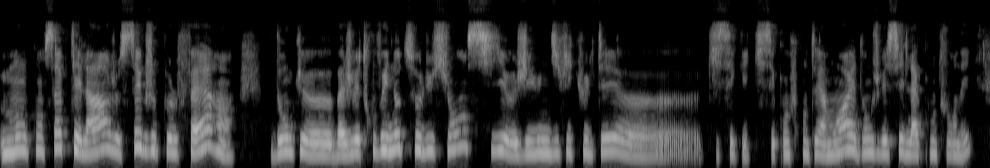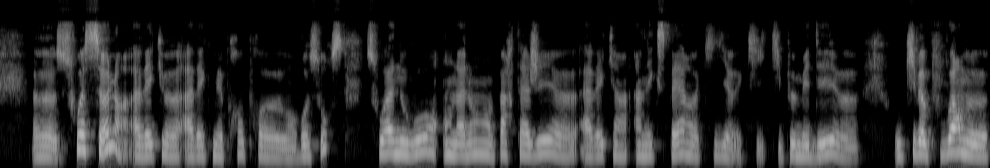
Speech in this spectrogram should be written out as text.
mon concept est là, je sais que je peux le faire, donc euh, bah, je vais trouver une autre solution si euh, j'ai eu une difficulté euh, qui s'est confrontée à moi, et donc je vais essayer de la contourner, soit seule avec avec mes propres ressources, soit à nouveau en allant partager avec un, un, expert qui qui, qui peut m'aider ou qui va pouvoir me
